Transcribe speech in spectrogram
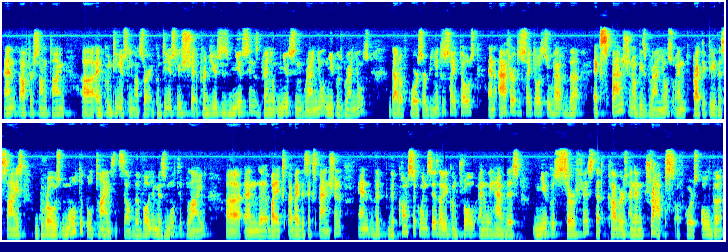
and after some time, uh, and continuously, not sorry, continuously produces mucins, granule, mucin granule, mucus granules, that of course are being exocytosed. And after exocytosis we have the expansion of these granules and practically the size grows multiple times itself. The volume is multiplied uh, and uh, by by this expansion. And the the consequences that we control and we have this mucous surface that covers and entraps of course all the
